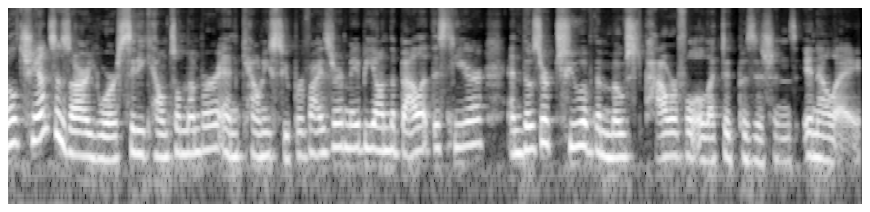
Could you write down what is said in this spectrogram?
well, chances are your city council member and county supervisor may be on the ballot this year, and those are two of the most powerful elected positions in LA.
